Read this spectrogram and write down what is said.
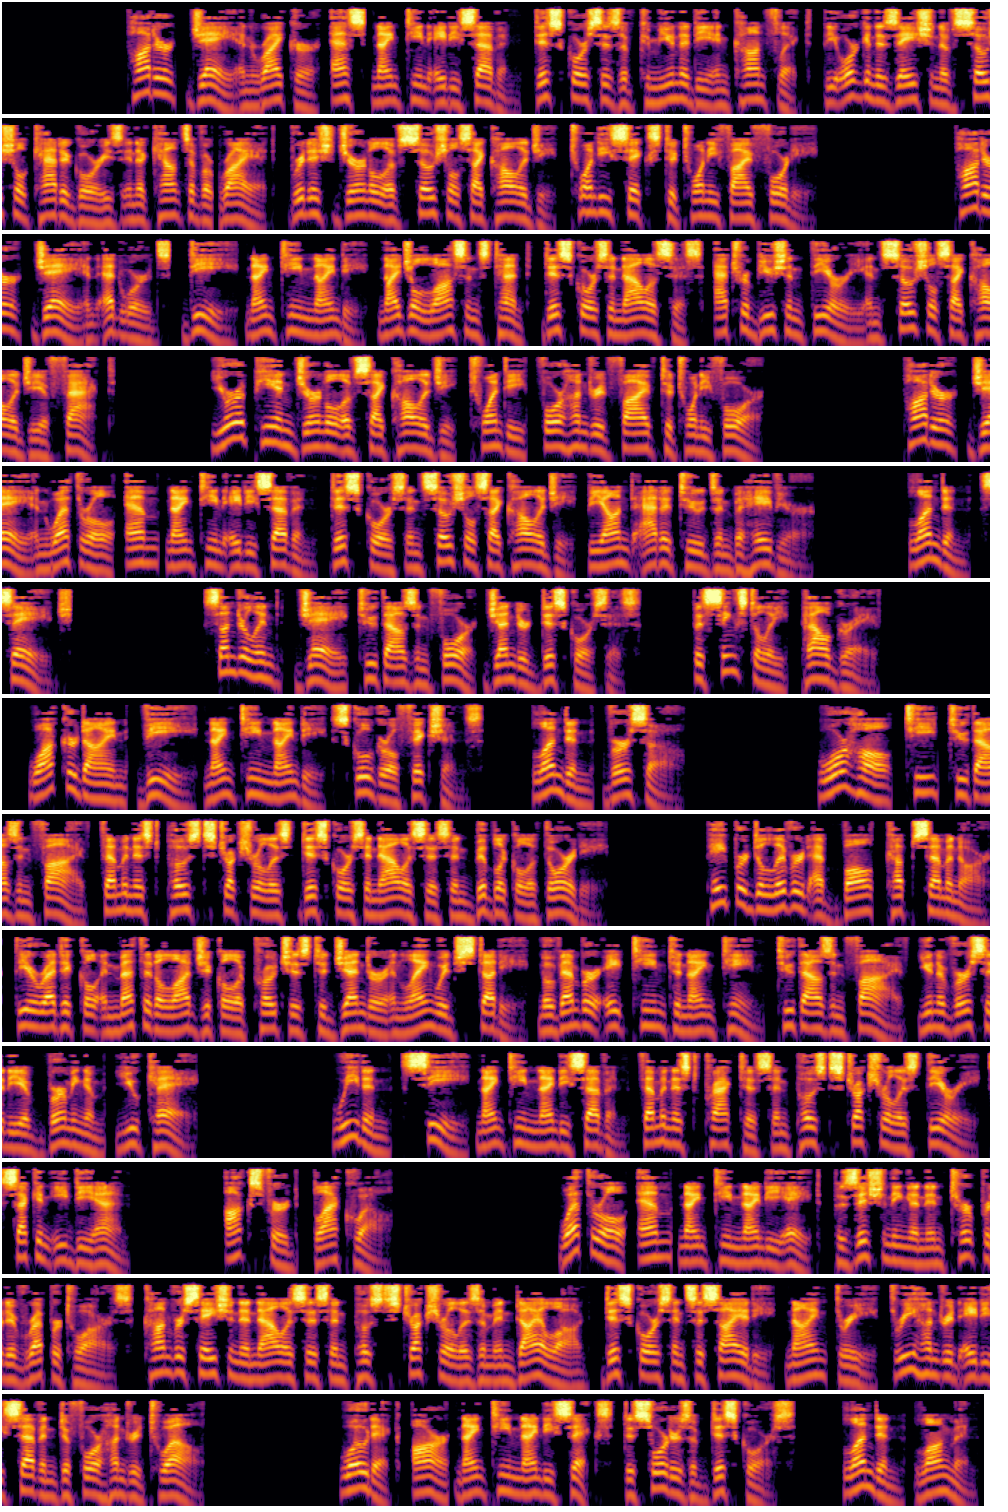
Potter, J. and Reicher, S. 1987, Discourses of Community and Conflict, The Organization of Social Categories in Accounts of a Riot, British Journal of Social Psychology, 26–2540. Potter, J. and Edwards, D. 1990, Nigel Lawson's Tent, Discourse Analysis, Attribution Theory and Social Psychology of Fact. European Journal of Psychology, 20, 405–24. Potter, J. and Wetherell, M. 1987, Discourse and Social Psychology, Beyond Attitudes and Behavior. London, Sage. Sunderland, J. 2004, Gendered Discourses. Basingstoke, Palgrave. Walkerdine, V. 1990, Schoolgirl Fictions. London, Verso. Warhol, T. 2005, Feminist Poststructuralist Discourse Analysis and Biblical Authority. Paper delivered at Ball, Cup Seminar, Theoretical and Methodological Approaches to Gender and Language Study, November 18–19, 2005, University of Birmingham, UK. Weedon, C. 1997, Feminist Practice and Poststructuralist Theory, 2nd edn. Oxford, Blackwell. Wetherell, M. 1998, Positioning and Interpretive Repertoires, Conversation Analysis and Poststructuralism in Dialogue, Discourse and Society, 9 387–412. Wodak, R. 1996, Disorders of Discourse. London, Longman.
